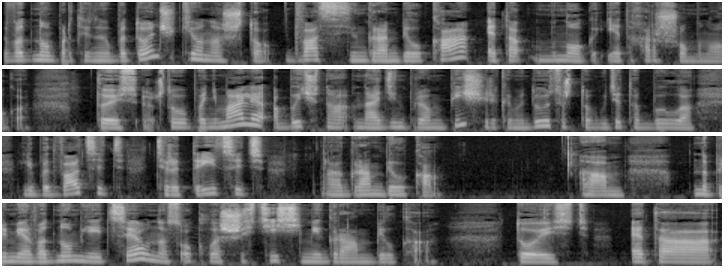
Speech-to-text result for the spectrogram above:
В одном протеиновом батончике у нас что? 21 грамм белка – это много, и это хорошо много. То есть, чтобы вы понимали, обычно на один прием пищи рекомендуется, чтобы где-то было либо 20-30 а, грамм белка. Например, в одном яйце у нас около 6-7 грамм белка. То есть это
